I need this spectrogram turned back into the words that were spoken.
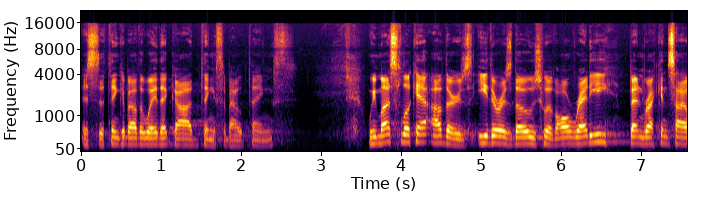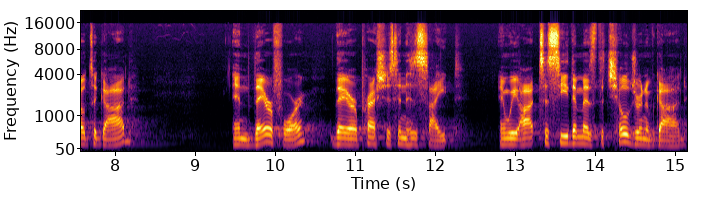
is to think about the way that God thinks about things. We must look at others either as those who have already been reconciled to God, and therefore they are precious in His sight, and we ought to see them as the children of God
